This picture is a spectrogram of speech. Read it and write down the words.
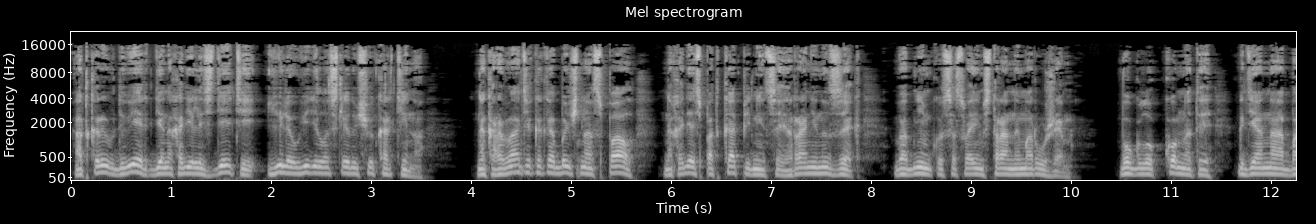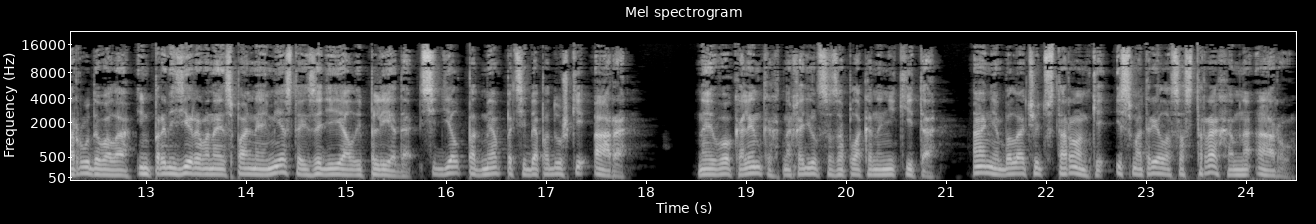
Открыв дверь, где находились дети, Юля увидела следующую картину. На кровати, как обычно, спал, находясь под капельницей, раненый зэк в обнимку со своим странным оружием – в углу комнаты, где она оборудовала импровизированное спальное место из одеял и пледа, сидел, подмяв под себя подушки Ара. На его коленках находился заплаканный Никита. Аня была чуть в сторонке и смотрела со страхом на Ару.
